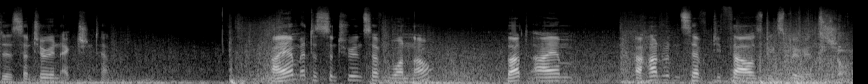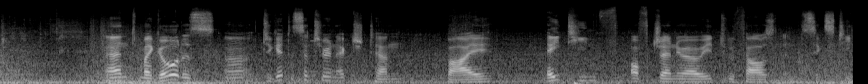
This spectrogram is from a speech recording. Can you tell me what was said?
the Centurion Action 10. I am at the Centurion 7-1 now, but I am 170,000 experience short. And my goal is uh, to get the Centurion Action 10 by 18th of January 2016.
